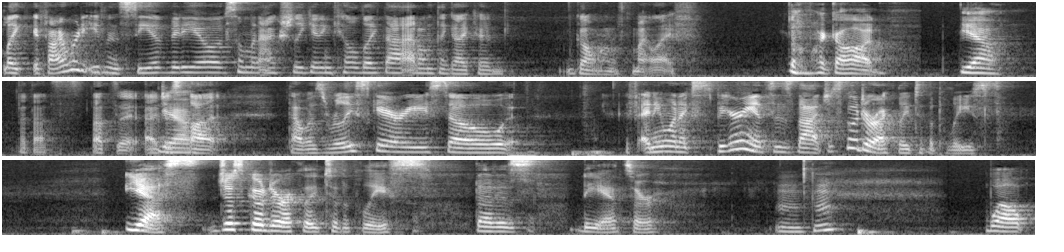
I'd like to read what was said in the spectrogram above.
like if I were to even see a video of someone actually getting killed like that, I don't think I could go on with my life. oh my god. Yeah. But that's that's it. I just Yeah. thought that was really scary. So if anyone experiences that, just go directly to the police. Yes, just go directly to the police. That is the answer. Mm-hmm. Well,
